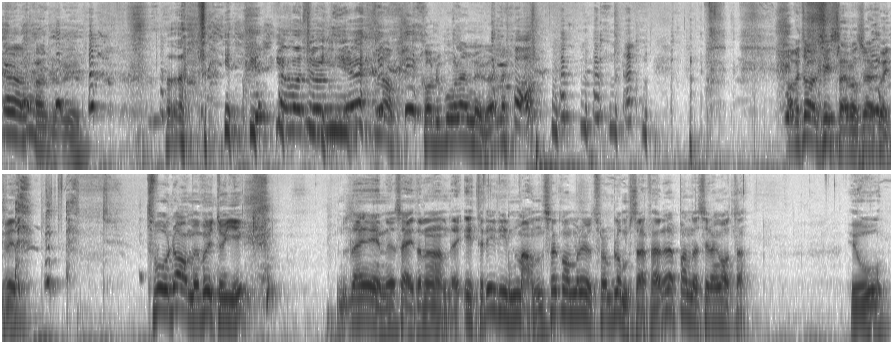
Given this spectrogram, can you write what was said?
Jag var tvungen. Kom du på den nu eller? Ja, vi tar den sista då så jag skiter i. Två damer var ute och gick. Den ene säger till den andra. Är inte det din man som kommer ut från blomsteraffären på andra sidan gatan? Jo.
